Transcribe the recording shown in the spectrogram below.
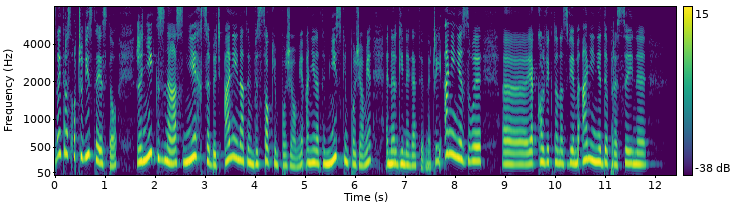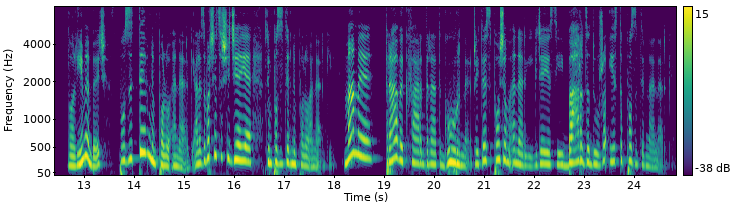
No i teraz oczywiste jest to, że nikt z nas nie chce być ani na tym wysokim poziomie, ani na tym niskim poziomie energii negatywnej, czyli ani nie zły, e, jakkolwiek to nazwiemy, ani niedepresyjny, Wolimy być w pozytywnym polu energii, ale zobaczcie, co się dzieje w tym pozytywnym polu energii. Mamy prawy kwadrat górny, czyli to jest poziom energii, gdzie jest jej bardzo dużo i jest to pozytywna energia.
